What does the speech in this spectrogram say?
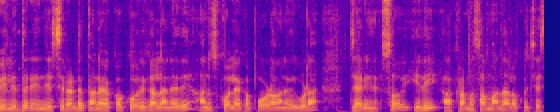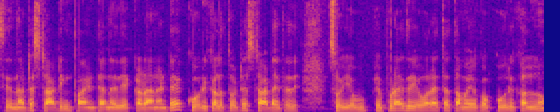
వీళ్ళిద్దరు ఏం చేశారంటే తన యొక్క కోరికలు అనేది అనుసుకోలేకపోవడం అనేది కూడా జరిగింది. సో ఇది అక్రమ సంబంధాలకు వచ్చేసి ఏంటంటే స్టార్టింగ్ పాయింట్ అనేది ఎక్కడ అంటే కోరికలతోటే స్టార్ట్ అవుతుంది సో ఎవ్- ఎప్పుడైతే ఎవరైతే తమ యొక్క కోరికలను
